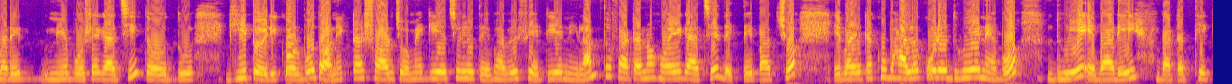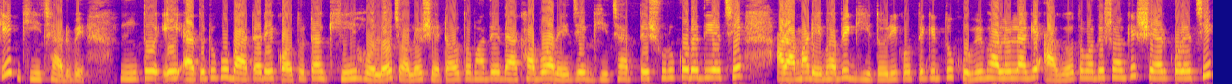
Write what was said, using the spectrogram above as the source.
মানে নিয়ে বসে গেছি। তো দু- ঘি তৈরি করব। তো অনেকটা সর জমে গিয়েছিল, তো এভাবে ফেটিয়ে নিলাম। তো ফাটানো হয়ে গেছে, দেখতেই পাচ্ছ। এবার এটা খুব ভালো করে ধুয়ে নেব। ধুয়ে এবার এই বাটার থেকে ঘি ছাড়বে। তো এই এতটুকু বাটারে কতটা ঘি হলো, চলো সেটাও তোমাদের দেখাবো। আর এই যে ঘি ছাড়তে শুরু করে দিয়েছে, আর আমার এভাবে ঘি তৈরি করতে কিন্তু খুবই ভালো লাগে। আগেও তোমাদের সঙ্গে শেয়ার করেছি।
